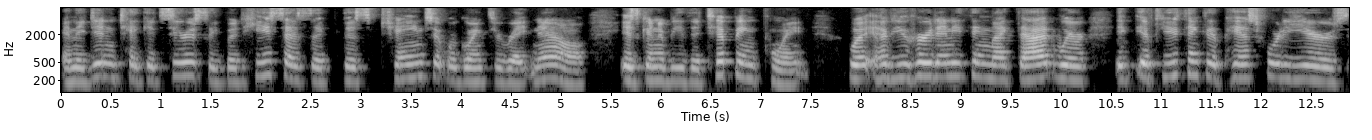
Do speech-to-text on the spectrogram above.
and they didn't take it seriously. But he says that this change that we're going through right now is going to be the tipping point what have you heard anything like that where if you think the past 40 years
